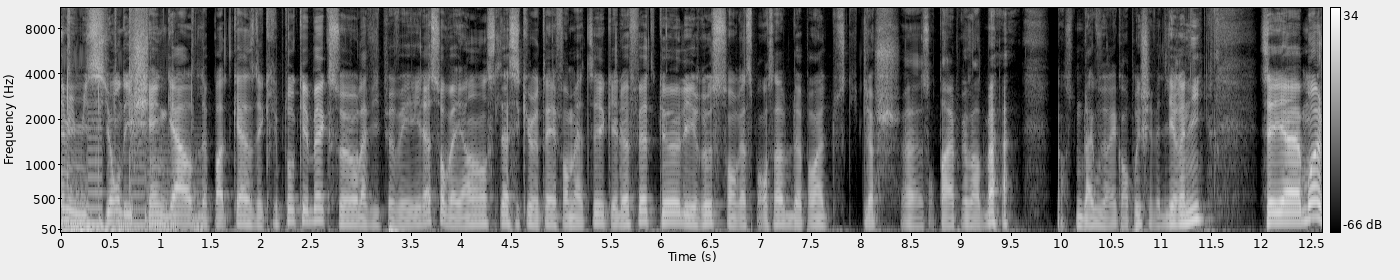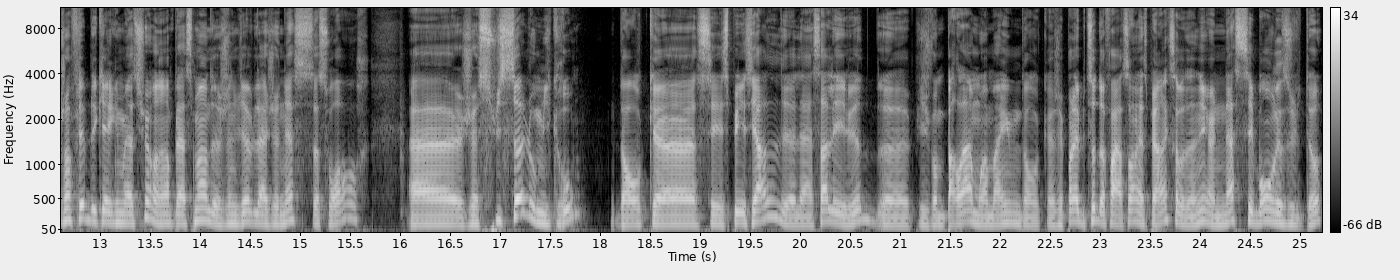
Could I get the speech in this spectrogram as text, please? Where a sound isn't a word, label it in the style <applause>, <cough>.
deuxième émission des Chiens de garde, le podcast de Crypto Québec sur la vie privée, la surveillance, la sécurité informatique et le fait que les Russes sont responsables de pas mal tout ce qui cloche euh, sur Terre présentement. <laughs> c'est une blague, vous aurez compris, je fais de l'ironie. C'est euh, moi, Jean-Philippe de Mathieu, en remplacement de Geneviève La Jeunesse ce soir. Euh, je suis seul au micro, donc c'est spécial, la salle est vide, puis je vais me parler à moi-même, donc j'ai pas l'habitude de faire ça en espérant que ça va donner un assez bon résultat.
